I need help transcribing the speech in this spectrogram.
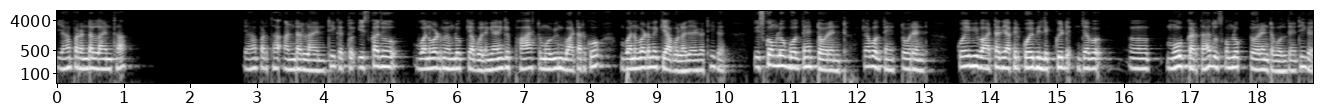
यहाँ पर अंडरलाइन था। यहाँ पर था अंडरलाइन ठीक है? तो इसका जो वन वर्ड में हम लोग क्या बोलेंगे? यानी कि फास्ट मूविंग वाटर को वन वर्ड में क्या बोला जाएगा, ठीक है? तो इसको हम लोग बोलते हैं टोरेंट क्या बोलते हैं? टोरेंट कोई भी वाटर या फिर कोई भी लिक्विड जब मूव करता है तो उसको हम लोग टोरेंट बोलते हैं, ठीक है?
